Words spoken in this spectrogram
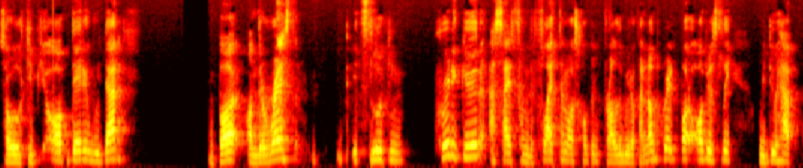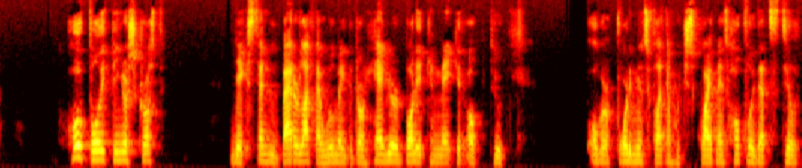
So we'll keep you updated with that. But on the rest, it's looking pretty good aside from the flight time. I was hoping for a little bit of an upgrade, but obviously we do have, hopefully, fingers crossed, the extended battery life that will make the drone heavier, but it can make it up to over 40 minutes of flight time, which is quite nice. Hopefully that still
